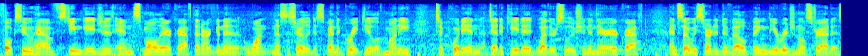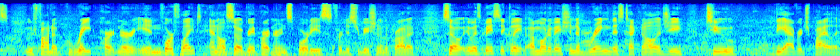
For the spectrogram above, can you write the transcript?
Folks who have steam gauges and small aircraft that aren't going to want necessarily to spend a great deal of money to put in a dedicated weather solution in their aircraft. And so we started developing the original Stratus. We found a great partner in ForeFlight and also a great partner in Sporty's for distribution of the product. So it was basically a motivation to bring this technology to the average pilot.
